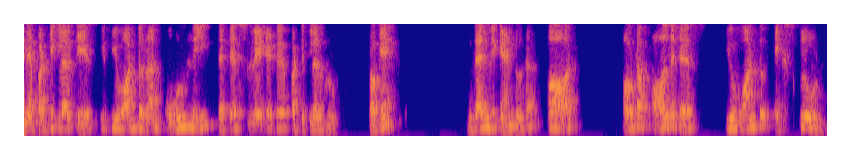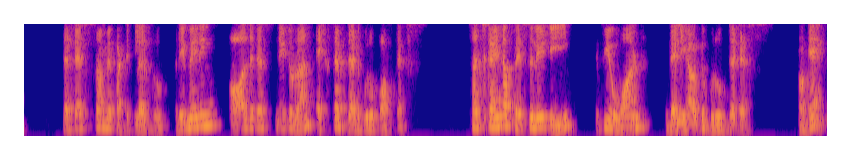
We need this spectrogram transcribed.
in a particular case, if you want to run only the test related to a particular group, okay, then we can do that. Or out of all the tests, you want to exclude the tests from a particular group. Remaining all the tests need to run except that group of tests. Such kind of facility, if you want, then you have to group the tests, okay,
